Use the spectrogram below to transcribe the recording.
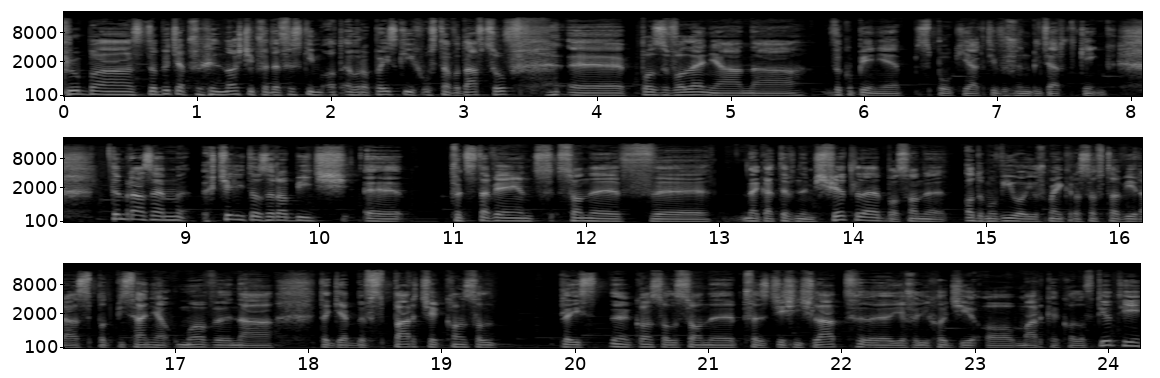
próba zdobycia przychylności przede wszystkim od europejskich ustawodawców e, pozwolenia na wykupienie spółki Activision Blizzard King. Tym razem chcieli to zrobić przedstawiając Sony w negatywnym świetle, bo Sony odmówiło już Microsoftowi raz podpisania umowy na tak jakby wsparcie konsol Play, konsol Sony przez 10 lat, e, jeżeli chodzi o markę Call of Duty,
